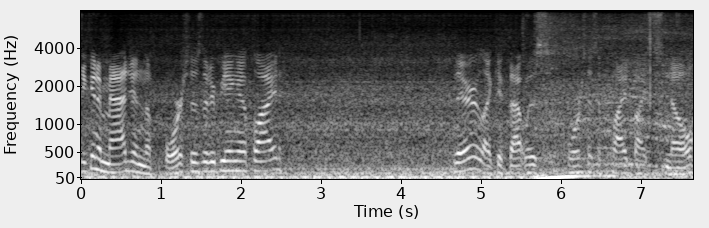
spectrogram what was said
you can imagine the forces that are being applied there, like if that was forces applied by snow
